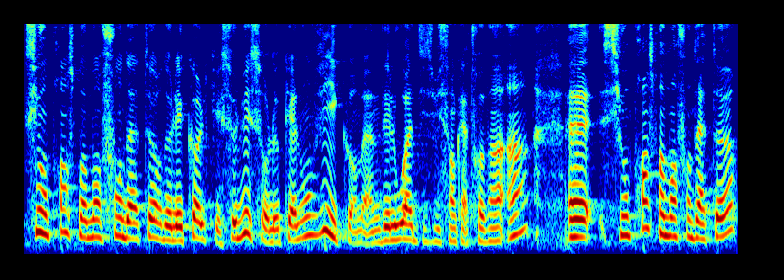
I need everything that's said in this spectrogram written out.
si on prend ce moment fondateur de l'école, qui est celui sur lequel on vit quand même, des lois de 1881, euh, si on prend ce moment fondateur,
